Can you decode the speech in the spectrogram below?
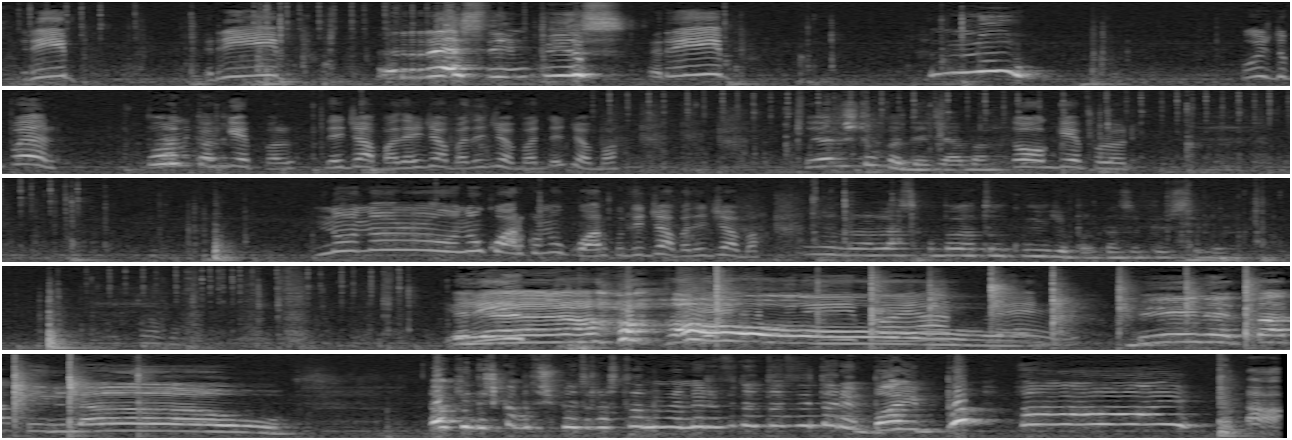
Rip! Rip! Rest in peace! Rip! Nu! Fugi după el! Doar Mănâncă pe- ghepăl. Degeaba, degeaba, degeaba, degeaba. El știu că degeaba. Două ghepăluri. Nu, nu, nu, nu cu arcul, nu cu arcul, degeaba, degeaba. Nu, nu, las că am băgat un cu un ghepăl ca să fiu sigur. Degeaba. Rip! Yeah! Rip, băiate! Bine, tati lău! Ok, deci cam atât și pentru asta lumea ne revedem data viitoare. Bye, bye!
